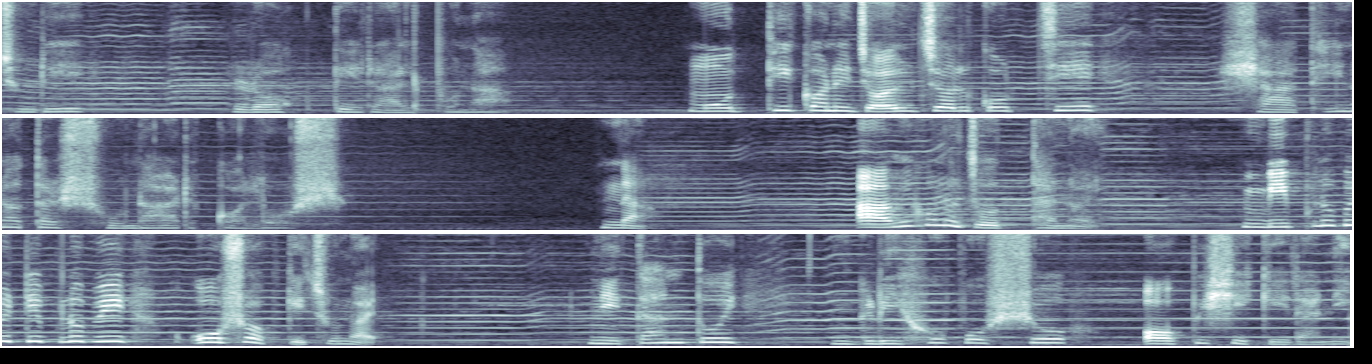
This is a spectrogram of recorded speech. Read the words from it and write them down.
জুড়ে রক্তের আলপনা। মধ্যিকণে জল করছে স্বাধীনতার সোনার কলস। না, আমি কোনো যোদ্ধা নয় বিপ্লবী টিপ্লবী ওসব কিছু নয়। নিতান্তই গৃহপোষ্য অফিসে কেরানি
